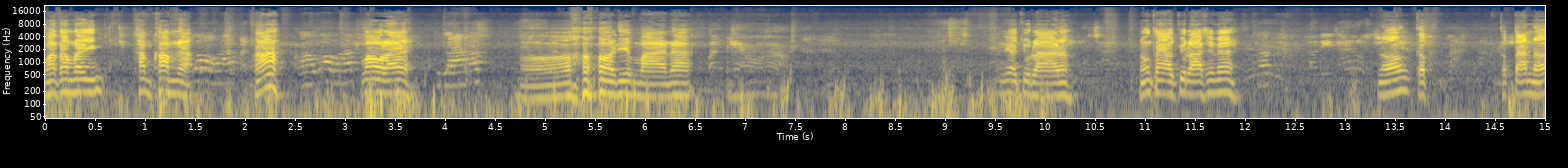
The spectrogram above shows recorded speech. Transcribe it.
มาทำอะไรค่ำๆเนี่ยว่าวครับฮะเอาว่าวครับว่าวอะไรจุฬาครับอ๋อเรียกมานะเนี่ยจุฬานะน้องไทยเอาจุฬาใช่ไหมครับน้องกับกับตันเหรอ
